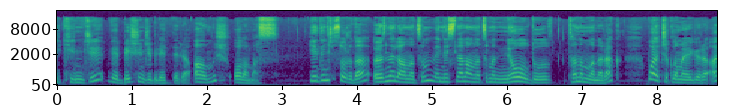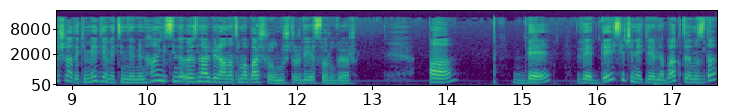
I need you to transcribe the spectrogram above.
ikinci ve beşinci biletleri almış olamaz. Yedinci soruda öznel anlatım ve nesnel anlatımın ne olduğu tanımlanarak bu açıklamaya göre aşağıdaki medya metinlerinin hangisinde öznel bir anlatıma başvurulmuştur diye soruluyor. A, B ve D seçeneklerine baktığımızda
